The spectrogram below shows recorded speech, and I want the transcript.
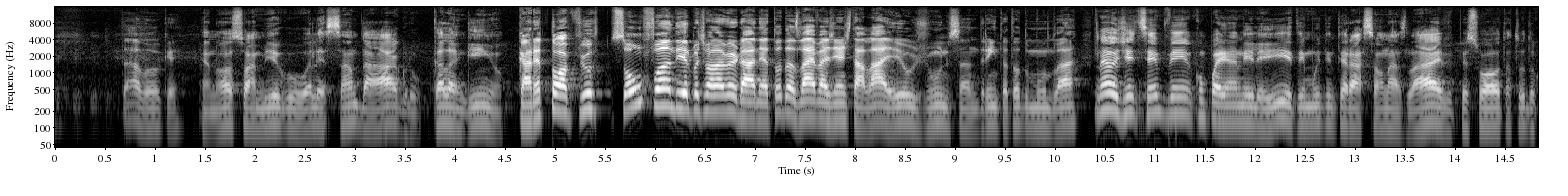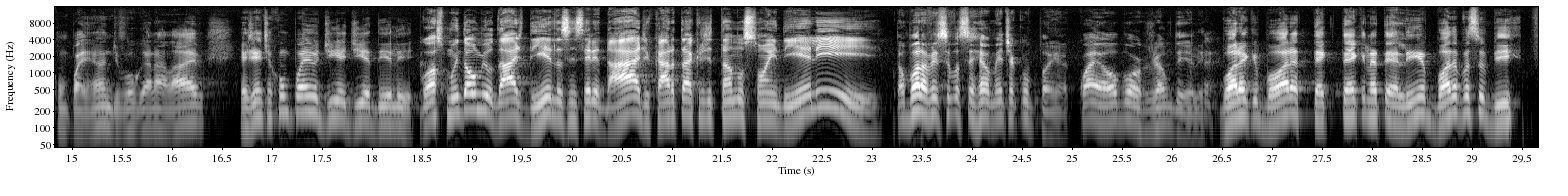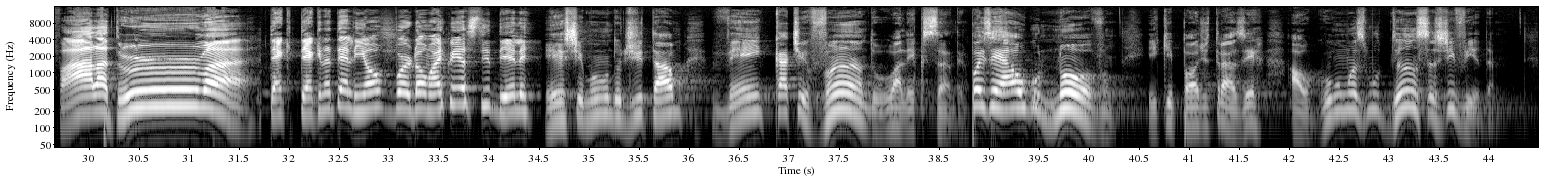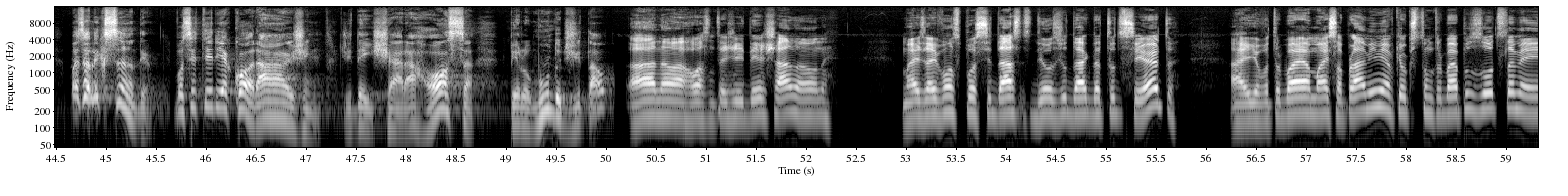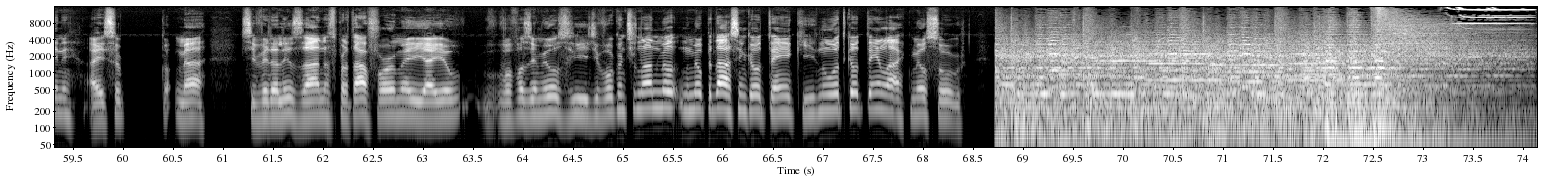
Tá louco, é? É nosso amigo Alessandro da Agro, Calanguinho. Cara, é top, viu? Sou um fã dele, pra te falar a verdade, né? Todas as lives a gente tá lá, eu, Júnior, Sandrinho, tá todo mundo lá. Não, a gente sempre vem acompanhando ele aí, tem muita interação nas lives, o pessoal tá tudo acompanhando, divulgando a live. E a gente acompanha o dia a dia dele. Gosto muito da humildade dele, da sinceridade, o cara tá acreditando no sonho dele e... Então bora ver se você realmente acompanha. Qual é o borjão dele? Bora que bora, tec-tec na telinha, bora pra subir. Fala, turma! Tec-tec na telinha é o bordão mais conhecido dele. Este mundo digital vem cativando o Alexander, pois é algo novo e que pode trazer algumas mudanças de vida. Mas, Alexander, você teria coragem de deixar a roça pelo mundo digital? Ah, não, a roça não tem jeito de deixar, não, né? Mas aí vamos supor, se, dá, se Deus ajudar que dá tudo certo, Aí eu vou trabalhar mais só para mim mesmo, porque eu costumo trabalhar para os outros também, né? Aí se eu se viralizar nas plataformas aí, aí eu vou fazer meus vídeos e vou continuar no meu, no meu pedacinho que eu tenho aqui e no outro que eu tenho lá, com meu sogro.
